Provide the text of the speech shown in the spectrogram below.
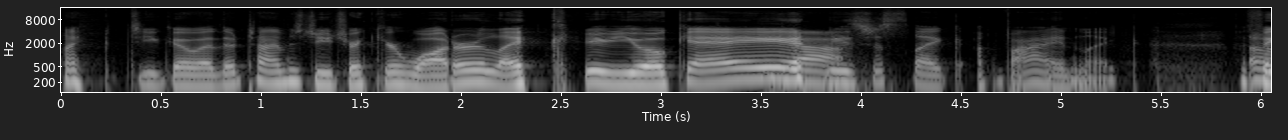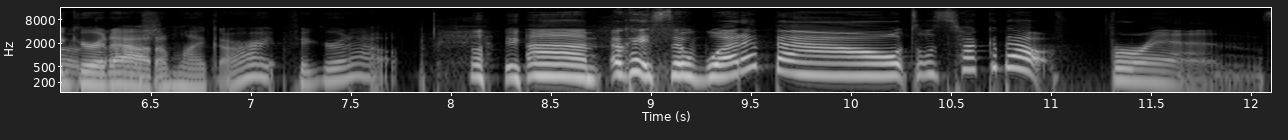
I'm like, do you go other times? Do you drink your water? Like, are you okay? Yeah. And he's just like, "I'm fine." Like, I Oh, figure it gosh. out. I'm like, "All right, figure it out." Um, okay, so what about, let's talk about friends.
